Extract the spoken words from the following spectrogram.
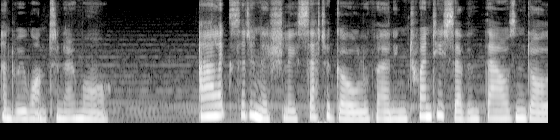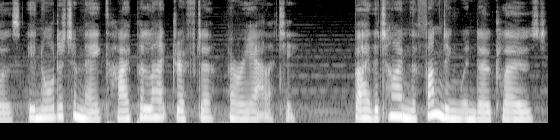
and we want to know more. Alex had initially set a goal of earning $27,000 in order to make Hyperlight Drifter a reality. By the time the funding window closed,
